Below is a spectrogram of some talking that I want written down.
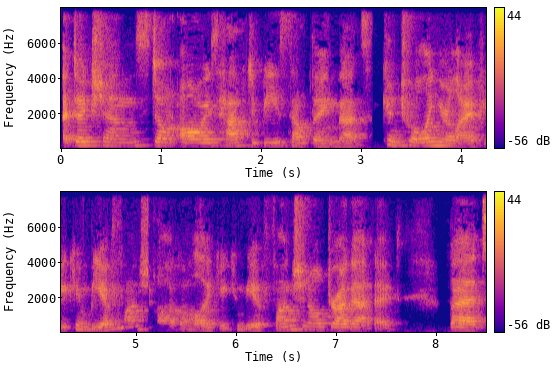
addictions don't always have to be something that's controlling your life. You can be a mm-hmm. functional alcoholic, you can be a functional drug addict, but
